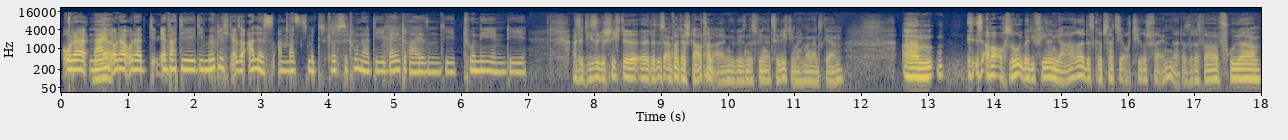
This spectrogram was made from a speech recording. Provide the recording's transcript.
Oder nein, Ja. oder, oder die, einfach die, die Möglichkeit, also alles, was mit Grips zu tun hat, die Weltreisen, die Tourneen, die. also diese Geschichte, äh, das ist einfach der Start von allem gewesen, deswegen erzähle ich die manchmal ganz gern. Ähm, es ist aber auch so, über die vielen Jahre, das Grips hat sich auch tierisch verändert. Also das war früher,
